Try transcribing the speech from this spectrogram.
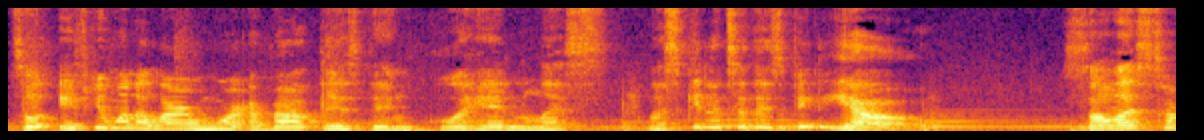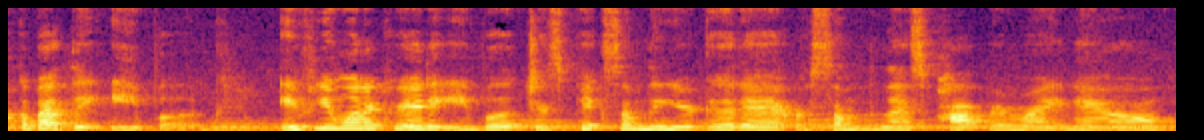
So if you want to learn more about this, then go ahead and let's let's get into this video. So let's talk about the ebook. If you want to create an ebook, just pick something you're good at or something that's popping right now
